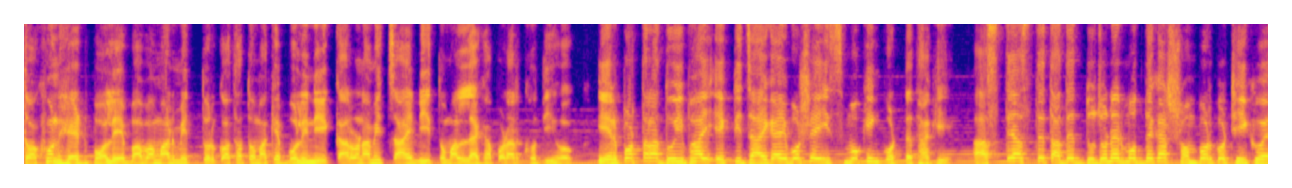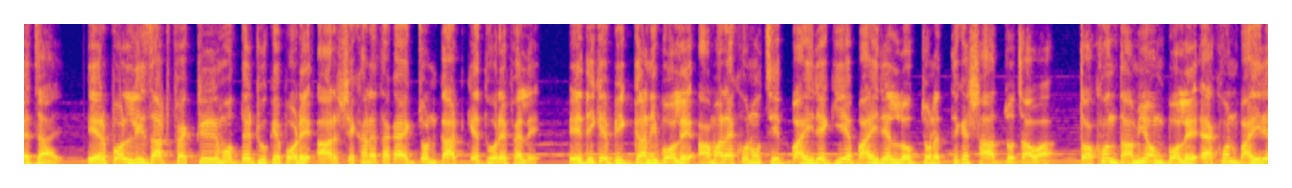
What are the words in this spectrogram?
তখন হেড বলে, বাবা মার মৃত্যুর কথা তোমাকে বলিনি, কারণ আমি চাইনি তোমার লেখাপড়ার ক্ষতি হোক। এরপর তারা দুই ভাই একটি জায়গায় বসে স্মোকিং করতে থাকে। আস্তে আস্তে তাদের দুজনের মধ্যেকার সম্পর্ক ঠিক হয়ে যায়। এরপর লিজার্ড ফ্যাক্টরির মধ্যে ঢুকে পড়ে আর সেখানে থাকা একজন গার্ডকে ধরে ফেলে। এদিকে বিজ্ঞানী বলে, আমার এখন উচিত বাইরে গিয়ে বাইরের লোকজনের থেকে সাহায্য চাওয়া। তখন দামিয়ং বলে, এখন বাইরে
